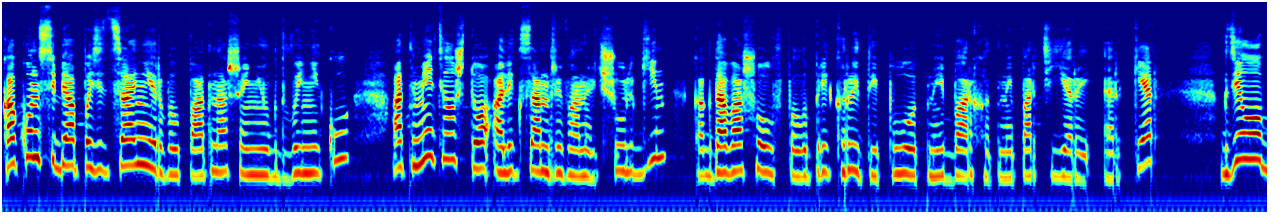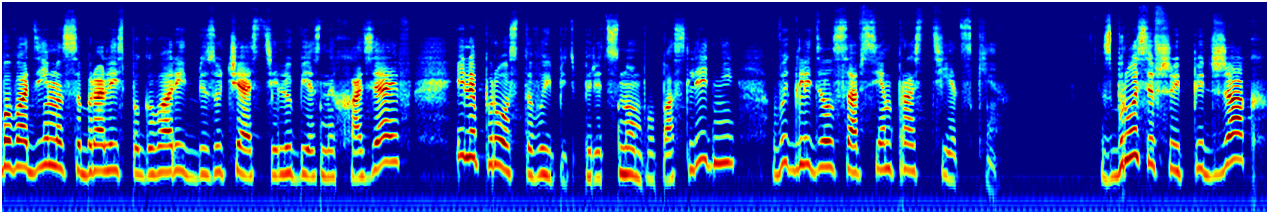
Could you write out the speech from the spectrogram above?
как он себя позиционировал по отношению к двойнику, отметил, что Александр Иванович Шульгин, когда вошел в полуприкрытый плотной бархатной портьерой эркер, где оба Вадима собрались поговорить без участия любезных хозяев или просто выпить перед сном по последней, выглядел совсем простецки – сбросивший пиджак,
